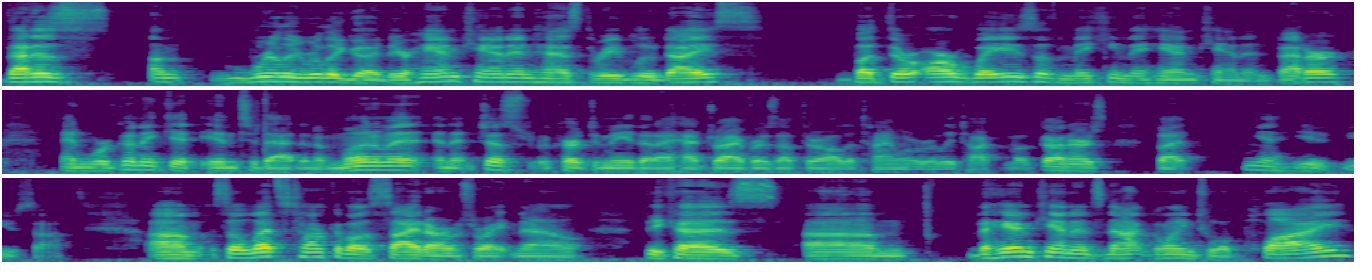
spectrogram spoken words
That is um, really, really good. Your hand cannon has three blue dice, but there are ways of making the hand cannon better, and we're going to get into that in a moment. And it just occurred to me that I had drivers up there all the time. We're really talking about gunners, but yeah, you you saw. Um, so let's talk about sidearms right now because um, the hand cannon is not going to apply,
